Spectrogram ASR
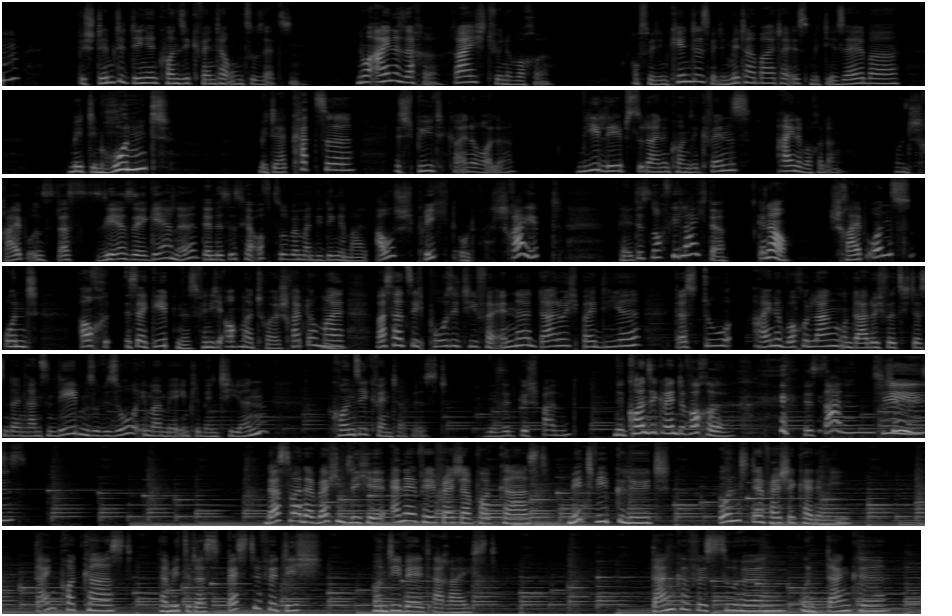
bestimmte Dinge konsequenter umzusetzen? Nur eine Sache reicht für eine Woche. Ob es mit dem Kind ist, mit dem Mitarbeiter ist, mit dir selber, mit dem Hund, mit der Katze, es spielt keine Rolle. Wie lebst du deine Konsequenz eine Woche lang? Und schreib uns das sehr, sehr gerne, denn es ist ja oft so, wenn man die Dinge mal ausspricht oder schreibt, fällt es noch viel leichter. Genau. Schreib uns und auch das Ergebnis finde ich auch mal toll. Schreib doch mal, was hat sich positiv verändert dadurch bei dir, dass du eine Woche lang, und dadurch wird sich das in deinem ganzen Leben sowieso immer mehr implementieren, konsequenter bist. Wir sind gespannt. Eine konsequente Woche. Bis dann. Tschüss. Das war der wöchentliche NLP Fresher Podcast mit Wiebgelüt und der Fresh Academy. Dein Podcast, damit du das Beste für dich und die Welt erreichst. Danke fürs Zuhören und danke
